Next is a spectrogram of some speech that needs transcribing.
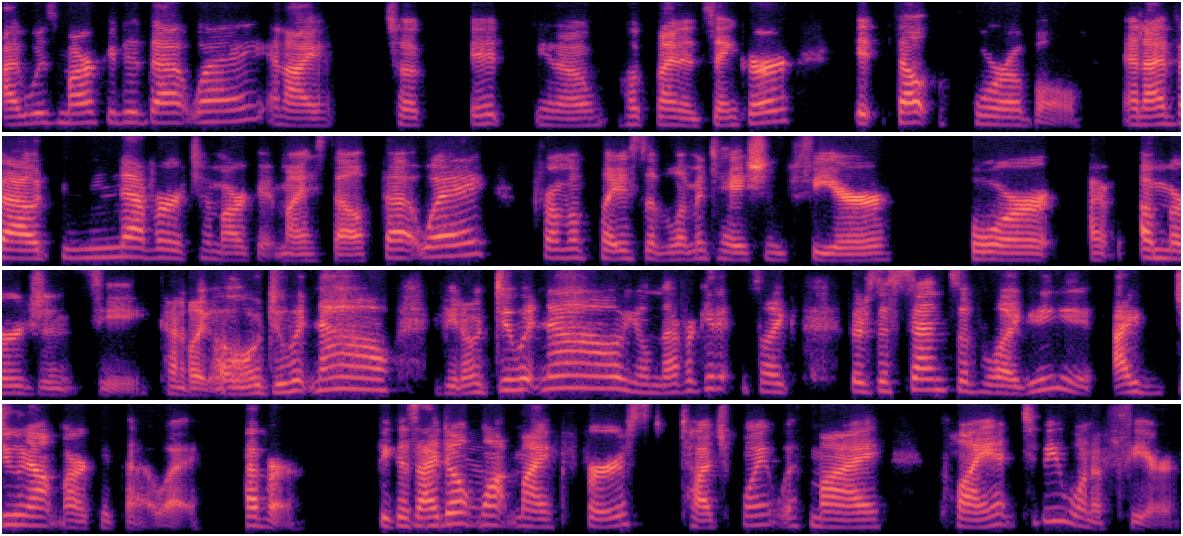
I was marketed that way and I took it, you know, hook, line, and sinker. It felt horrible. And I vowed never to market myself that way from a place of limitation, fear, or emergency kind of like oh do it now if you don't do it now you'll never get it it's like there's a sense of like i do not market that way ever because I don't yeah. want my first touch point with my client to be one of fear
